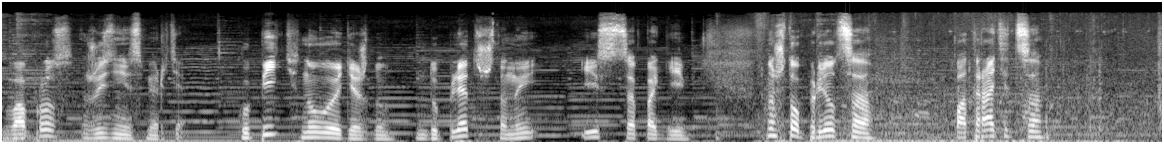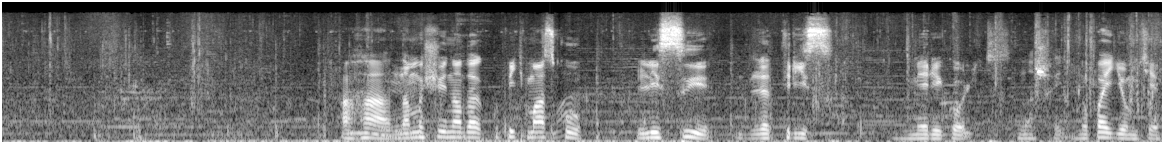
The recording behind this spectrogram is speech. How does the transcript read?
Вопрос жизни и смерти. Купить новую одежду, дуплет, штаны и сапоги. Ну что, придется потратиться. Ага, нам еще и надо купить маску лисы для Трис Меригольд нашей. Ну пойдемте.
